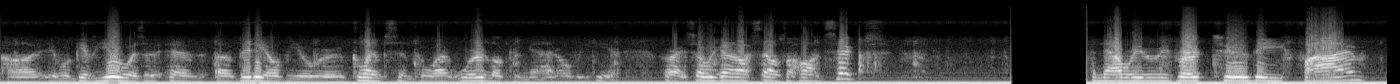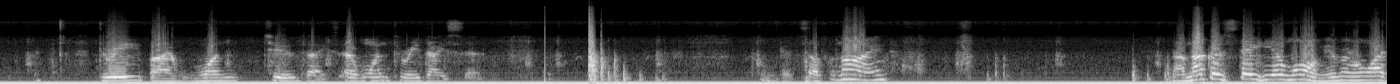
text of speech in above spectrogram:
uh, it will give you as a, a, a video viewer a glimpse into what we're looking at over here. Alright, so we got ourselves a hard 6. And now we revert to the 5, 3 by 1, 2 dice, uh, 1, 3 dice set. Get yourself a 9. Now, I'm not going to stay here long. You're going to watch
